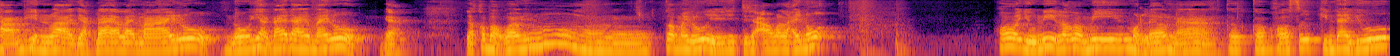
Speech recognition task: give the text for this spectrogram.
ถามพินว่าอยากได้อะไรไหมลูกหนูอยากได้ได้ไหมลูกเนี่ยแล้วก็บอกว่าก็ไม่รู้จะเอาอะไรเนาะ พราะว่าอยู่นี่แล้วก็มีหมดแล้วนะก็ก็พอซื้อกินได้ยุบ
